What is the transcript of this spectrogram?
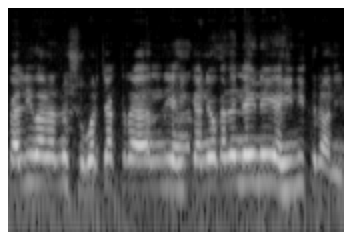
ਪਹਿਲੀ ਵਾਰ ਇਹਨੂੰ ਸ਼ੂਗਰ ਚੈੱਕ ਕਰਾਉਣ ਦੀ ਅਸੀਂ ਕਹਿੰਦੇ ਹੋ, ਕਹਿੰਦੇ ਨਹੀਂ ਨਹੀਂ, ਅਸੀਂ ਨਹੀਂ ਕਰਾਣੀ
